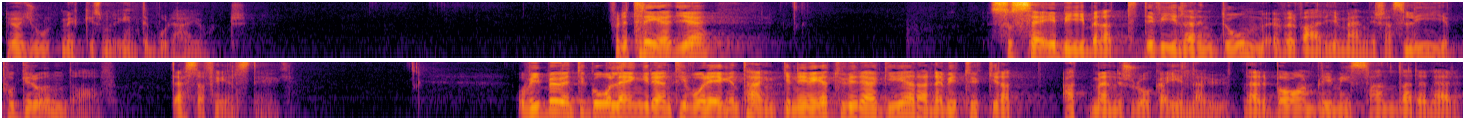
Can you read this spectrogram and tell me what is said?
Du har gjort mycket som du inte borde ha gjort. För det tredje så säger Bibeln att det vilar en dom över varje människas liv på grund av dessa felsteg. Och vi behöver inte gå längre än till vår egen tanke. Ni vet hur vi reagerar när vi tycker att, att människor råkar illa ut, när barn blir misshandlade, när,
